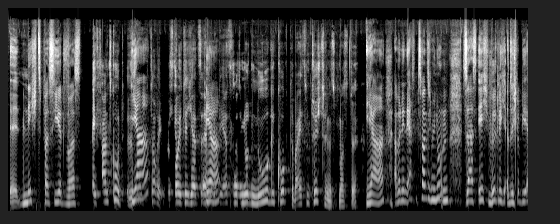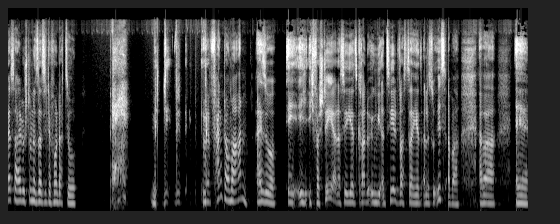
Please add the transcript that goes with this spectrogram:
äh, nichts passiert, was. Ich fand's gut. Ja. Sorry, bevor ich dich jetzt ähm, Ja. die ersten 20 Minuten nur geguckt, weil ich zum Tischtennis musste. Ja, aber in den ersten 20 Minuten saß ich wirklich, also ich glaube, die erste halbe Stunde saß ich davor und dachte so, hä? Fangt doch mal an. Also, ich, ich- verstehe ja, dass ihr jetzt gerade irgendwie erzählt, was da jetzt alles so ist, aber, aber äh,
